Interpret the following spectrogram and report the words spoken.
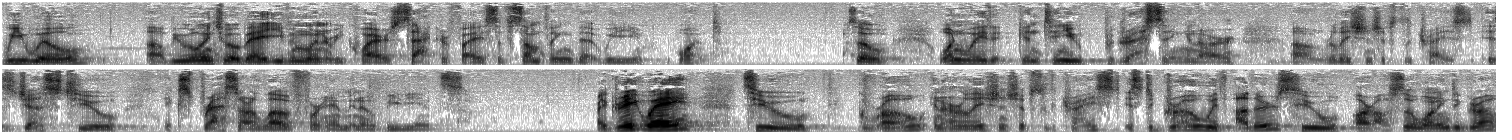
we will uh, be willing to obey even when it requires sacrifice of something that we want. So, one way to continue progressing in our um, relationships with Christ is just to express our love for Him in obedience. A great way to grow in our relationships with Christ is to grow with others who are also wanting to grow.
